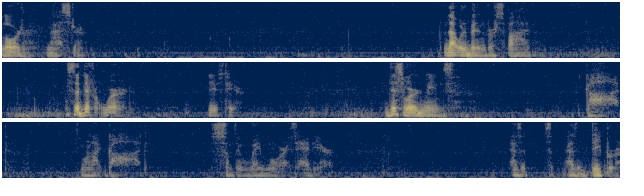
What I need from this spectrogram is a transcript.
Lord or Master. that would have been in verse 5. This is a different word used here. This word means God. It's more like God. Something way more. It's heavier. Has a, has a deeper,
